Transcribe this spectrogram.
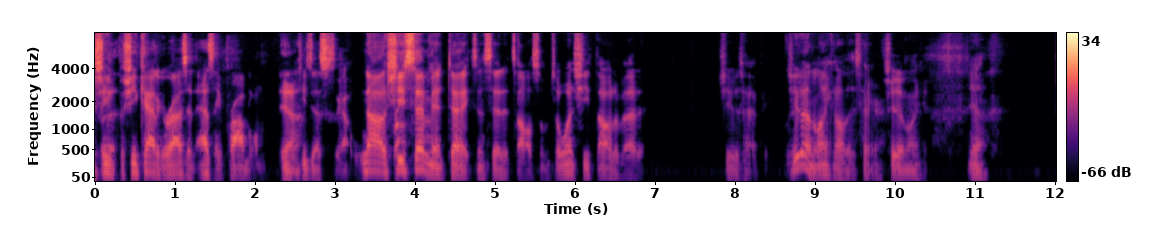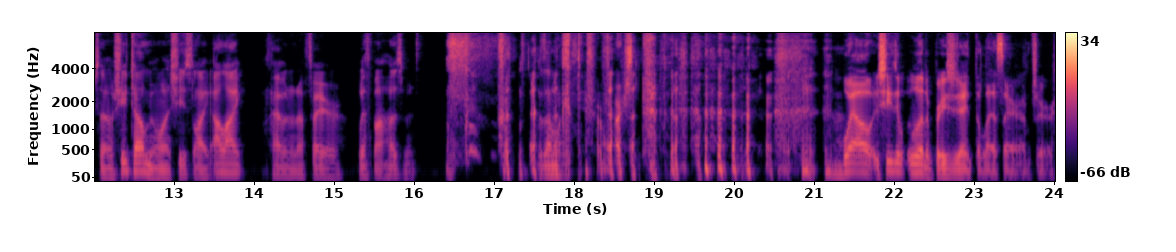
She a- she categorized it as a problem. yeah. she just got no, she problems. sent me a text and said it's awesome. So once she thought about it, she was happy. She doesn't like all this hair. She didn't like it. Yeah. So she told me once, she's like, I like having an affair with my husband because I'm like a different person. Well, she would appreciate the less air, I'm sure.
